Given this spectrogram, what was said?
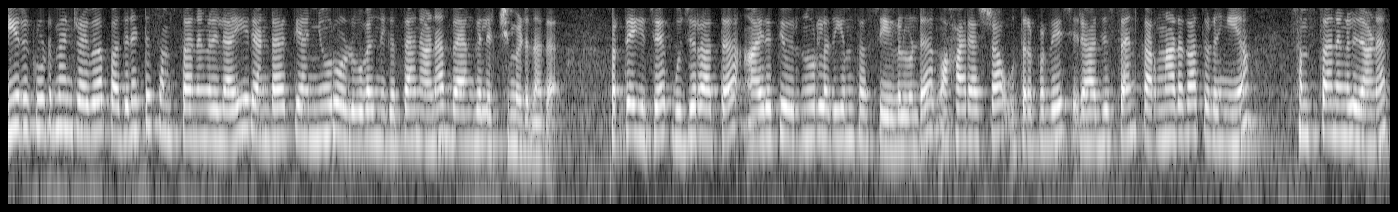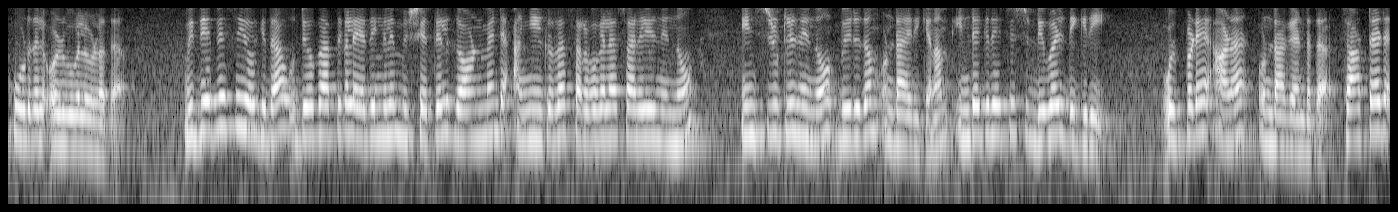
ഈ റിക്രൂട്ട്മെന്റ് ഡ്രൈവ് പതിനെട്ട് സംസ്ഥാനങ്ങളിലായി രണ്ടായിരത്തി അഞ്ഞൂറ് ഒഴിവുകൾ നികത്താനാണ് ബാങ്ക് ലക്ഷ്യമിടുന്നത്. പ്രത്യേകിച്ച് ഗുജറാത്ത് ആയിരത്തി ഒരുന്നൂറിലധികം തസ്തികകളുണ്ട്. മഹാരാഷ്ട്ര ഉത്തർപ്രദേശ് രാജസ്ഥാൻ കർണാടക തുടങ്ങിയ സംസ്ഥാനങ്ങളിലാണ് കൂടുതൽ ഒഴിവുകളുള്ളത്. വിദ്യാഭ്യാസ യോഗ്യത ഉദ്യോഗാർത്ഥികൾ ഏതെങ്കിലും വിഷയത്തിൽ ഗവൺമെന്റ് അംഗീകൃത സർവകലാശാലയിൽ നിന്നോ ഇൻസ്റ്റിറ്റ്യൂട്ടിൽ നിന്നോ ബിരുദം ഉണ്ടായിരിക്കണം. ഇന്റഗ്രേറ്റഡ് ഡ്യുവൽ ഡിഗ്രി ഉൾപ്പെടെ ആണ് ഉണ്ടാകേണ്ടത്. Chartered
